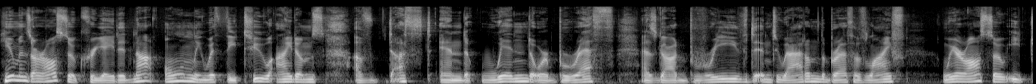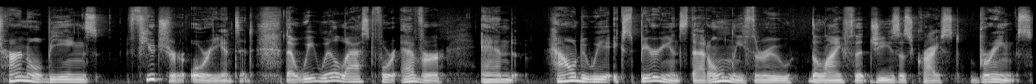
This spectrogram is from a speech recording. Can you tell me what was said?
humans are also created not only with the two items of dust and wind or breath, as God breathed into Adam the breath of life, we are also eternal beings, future oriented, that we will last forever and how do we experience that? Only through the life that Jesus Christ brings.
